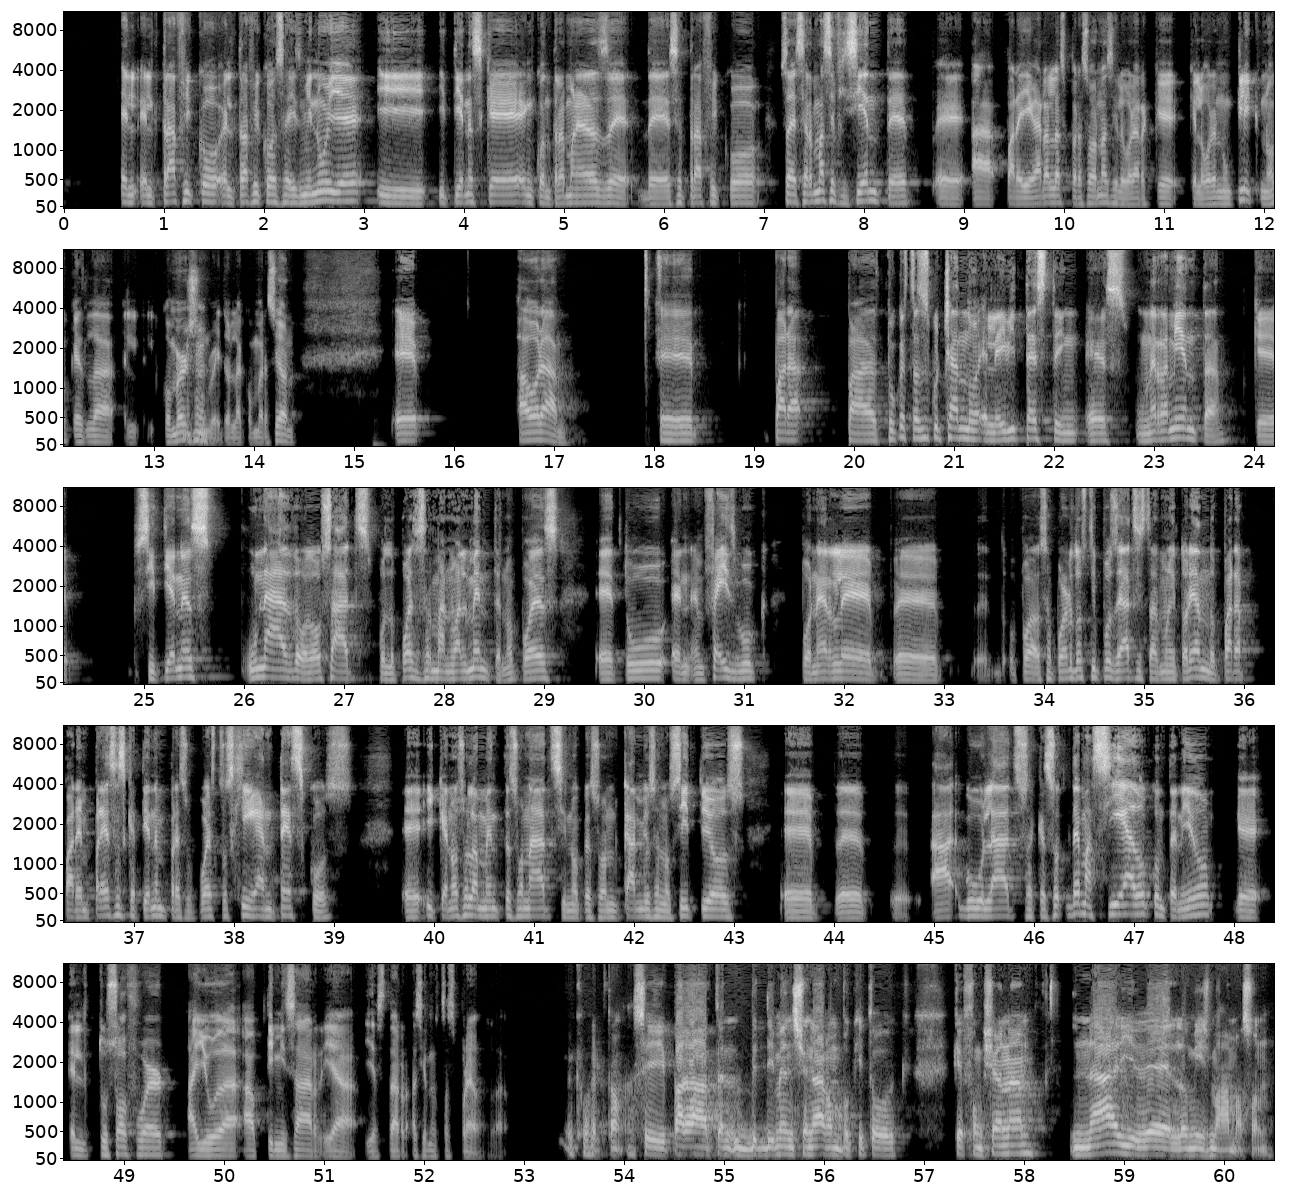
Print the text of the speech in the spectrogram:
el, el, tráfico, el tráfico se disminuye y, y tienes que encontrar maneras de, de, ese tráfico, o sea, de ser más eficiente eh, a, para llegar a las personas y lograr que, que logren un clic, ¿no? Que es la, el, conversion uh -huh. rate o la conversión. Eh, ahora, eh, para, para tú que estás escuchando, el A-B testing es una herramienta que si tienes un ad o dos ads, pues lo puedes hacer manualmente, ¿no? Puedes eh, tú en, en, Facebook ponerle, eh, o sea, poner dos tipos de ads y estás monitoreando para, para empresas que tienen presupuestos gigantescos eh, y que no solamente son ads, sino que son cambios en los sitios, eh, a Google Ads, o sea, que es demasiado contenido que el, tu software ayuda a optimizar y a, y a estar haciendo estas pruebas. ¿verdad? Correcto. Sí, para dimensionar un poquito que funciona, nadie ve lo mismo Amazon.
